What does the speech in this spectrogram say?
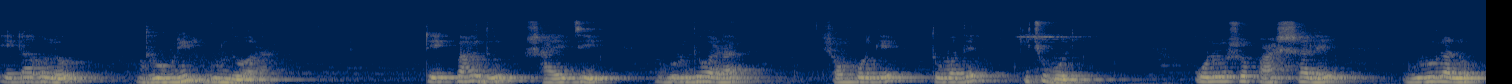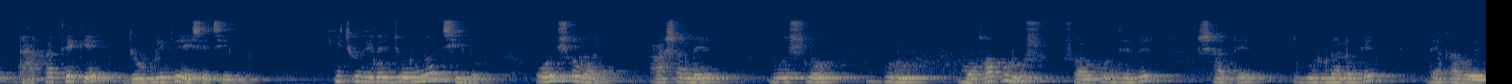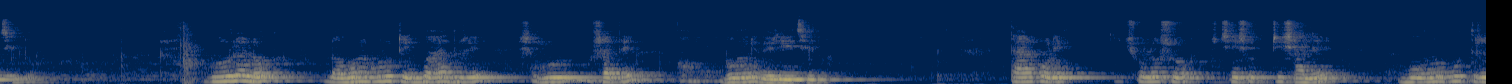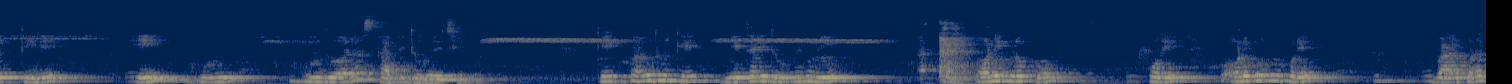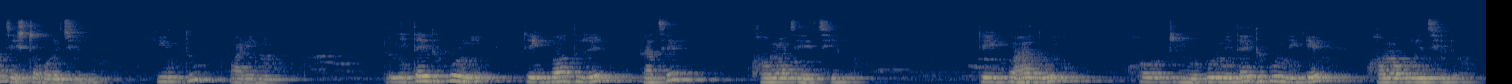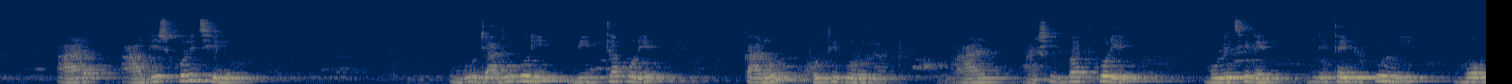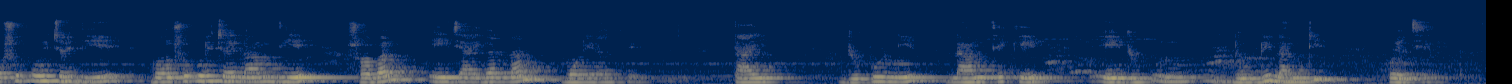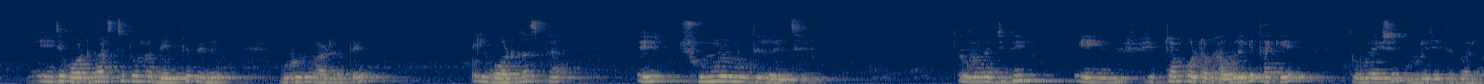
এটা হলো ধুবড়ির গুরুদুয়ারা। টেক বাহাদুর সাহেবজি, গুরুদুয়ারা সম্পর্কে তোমাদের কিছু বলি। পনেরোশো পাঁচ সালে গুরু নানক ঢাকা থেকে ধুবড়িতে এসেছিল। কিছু দিনের জন্য ছিল। ওই সময় আসামের বৈষ্ণব গুরু মহাপুরুষ শঙ্করদেবের সাথে গুরু নানকের দেখা হয়েছিল। গুরু নানক নবম গুরু টেক বাহাদুরের গুরুর সাথে ভ্রমণে বেরিয়েছিল। তারপরে ষোলোশো ছেষট্টি সালে ব্রহ্মপুত্রের তীরে এই গুরু, গুরুদুয়ারা স্থাপিত হয়েছিল। টেক বাহাদুরকে নেতাই ধুবড়ি অনেক রকম করে, অনেক রকম করে বার করার চেষ্টা করেছিল, কিন্তু পারেনি। নিতাই টেক বাহাদুরের কাছে ক্ষমা চেয়েছিল। টেক বাহাদুর ধুপুর নিতাই ধুপুর্ণিকে ক্ষমা করেছিল আর আদেশ করেছিল জাদুকরি বিদ্যা করে কারও ক্ষতি করো না আর আশীর্বাদ করে বলেছিলেন, নিতাই ধুপর্ণির বংশ পরিচয় দিয়ে বংশ পরিচয় নাম দিয়ে সবাই এই জায়গার নাম মনে রাখবে। তাই ধুপর্ণির নাম থেকে এই ধুপুর ধুবড়ি নামটি হয়েছে। এই যে বট গাছটি তোমরা দেখতে পেলে গুরুদুয়ারাতে এই বট গাছটা এই শূন্যর মধ্যে রয়েছে। তোমাদের যদি এই শিব টেম্পলটা ভালো লেগে থাকে তোমরা এসে ঘুরে যেতে পারো।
